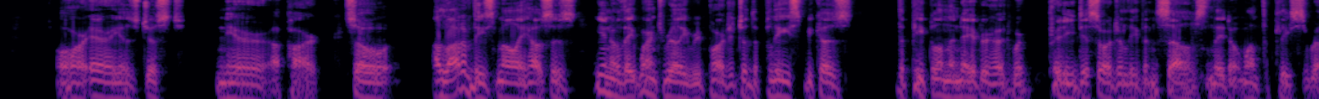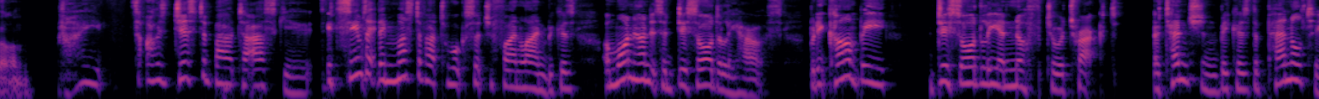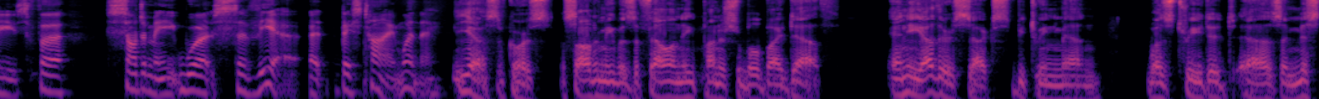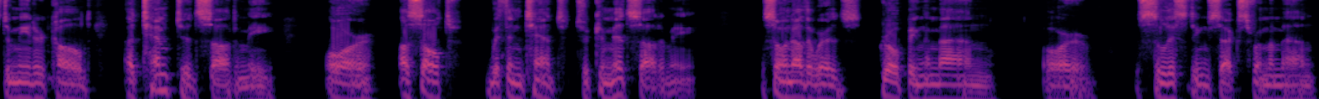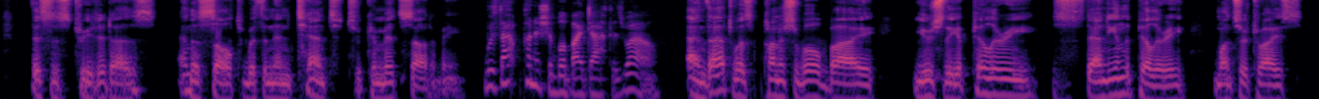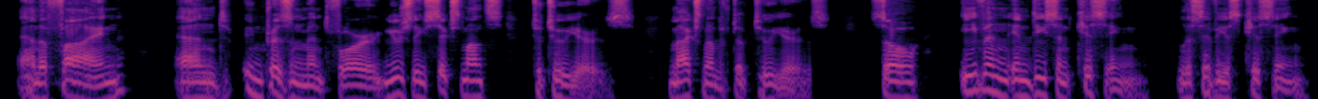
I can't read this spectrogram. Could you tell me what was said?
or areas just near a park. So a lot of these Molly houses, you know, they weren't really reported to the police because the people in the neighborhood were pretty disorderly themselves and they don't want the police around. Right. So I was just about to ask you. It seems like they must have had to walk such a fine line because, on one hand, it's a disorderly house, but it can't be disorderly enough to attract attention because the penalties for sodomy were severe at this time, weren't they? Yes, of course. Sodomy was a felony punishable by death. Any other sex between men was treated as a misdemeanor called attempted sodomy or assault with intent to commit sodomy. So, in other words, groping a man or soliciting sex from a man, this is treated as an assault with an intent to commit sodomy. Was that punishable by death as well? And that was punishable by usually a pillory, standing in the pillory once or twice, and a fine and imprisonment for usually six months to two years, maximum of two years. So even indecent kissing, lascivious kissing,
